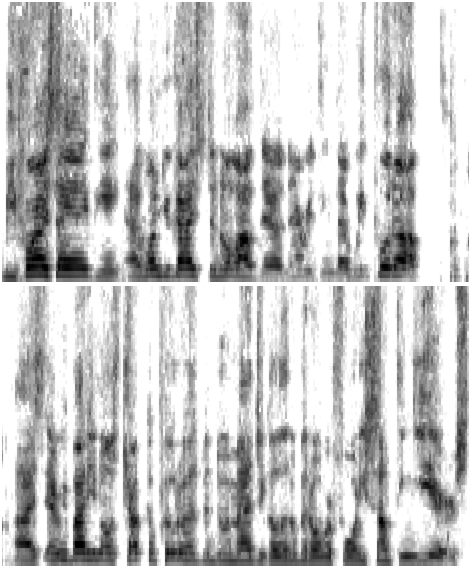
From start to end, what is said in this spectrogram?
before I say anything, I want you guys to know out there and everything that we put up. Uh, as everybody knows, Chuck Caputo has been doing magic a little bit over 40 something years.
